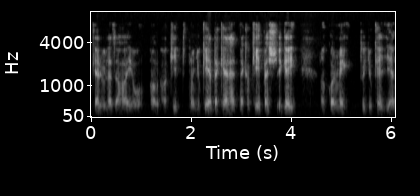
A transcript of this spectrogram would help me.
kerül ez a hajó, akit mondjuk érdekelhetnek a képességei, akkor még tudjuk egy ilyen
